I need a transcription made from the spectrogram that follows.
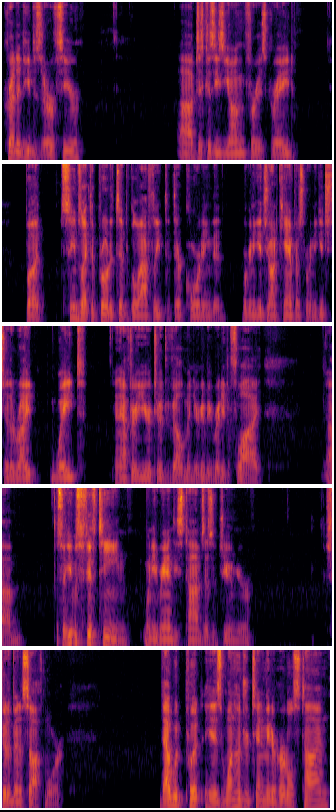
credit he deserves here uh, just because he's young for his grade. But seems like the prototypical athlete that they're courting that we're going to get you on campus, we're going to get you to the right weight, and after a year or two of development, you're going to be ready to fly. Um, so he was 15 when he ran these times as a junior. Should have been a sophomore. That would put his 110 meter hurdles time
